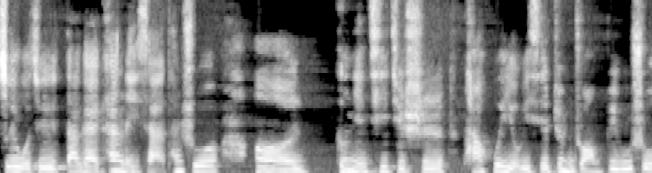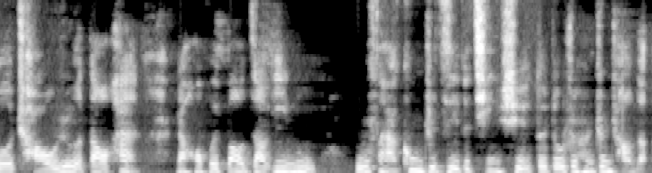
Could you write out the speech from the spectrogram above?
所以我去大概看了一下，他说，呃，更年期其实它会有一些症状，比如说潮热盗汗，然后会暴躁易怒。无法控制自己的情绪，这都是很正常的。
